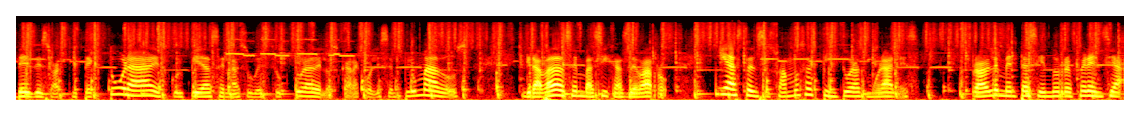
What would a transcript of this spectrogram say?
desde su arquitectura, esculpidas en la subestructura de los caracoles emplumados, grabadas en vasijas de barro y hasta en sus famosas pinturas murales, probablemente haciendo referencia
